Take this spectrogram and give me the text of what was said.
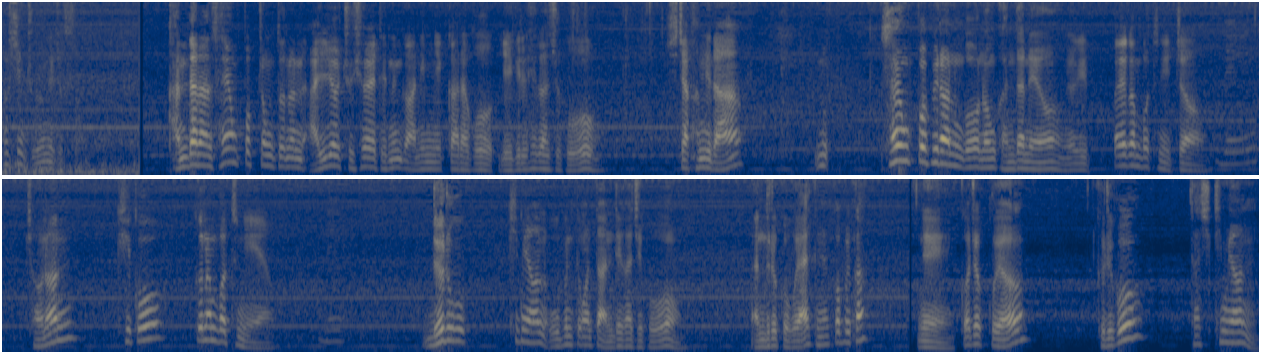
훨씬 조용해졌어. 간단한 사용법 정도는 알려주셔야 되는 거 아닙니까? 라고 얘기를 해가지고 시작합니다. 뭐, 사용법이라는 거 너무 간단해요. 여기 빨간 버튼 있죠? 네. 전원 켜고 끄는 버튼이에요. 네. 누르고 키면 5분 동안 또 안 돼가지고 안 누를 거고요. 아, 그냥 꺼볼까? 네, 꺼졌고요. 그리고 다 시 키면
